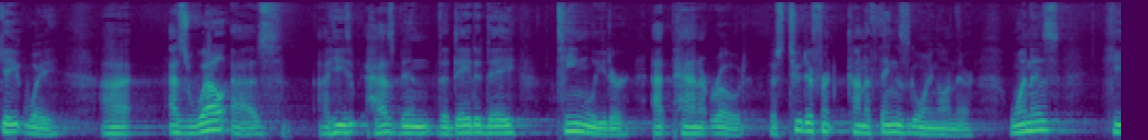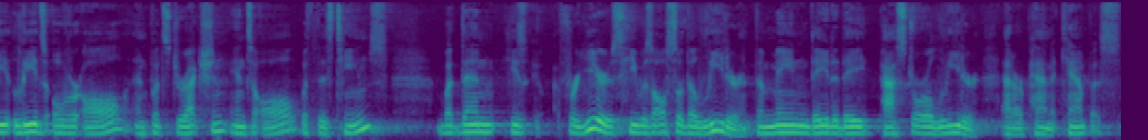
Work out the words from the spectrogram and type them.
Gateway, uh, as well as uh, he has been the day to day team leader at Panet Road. There's two different kind of things going on there. One is he leads over all and puts direction into all with his teams. But then he's, for years, he was also the leader, the main day to day pastoral leader at our Panet campus.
